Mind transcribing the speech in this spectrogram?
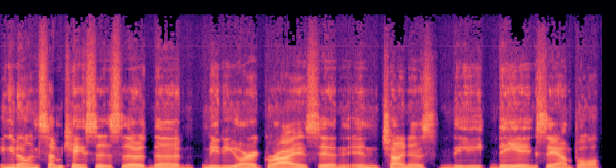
you know, in some cases, the the meteoric rise in in China's the the example.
